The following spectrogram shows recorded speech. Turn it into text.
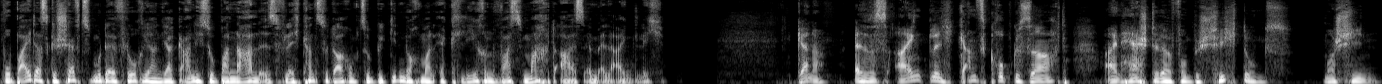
wobei das Geschäftsmodell Florian ja gar nicht so banal ist. Vielleicht kannst du darum zu Beginn noch erklären, was macht ASML eigentlich? Gerne. Es ist eigentlich ganz grob gesagt ein Hersteller von Beschichtungsmaschinen.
